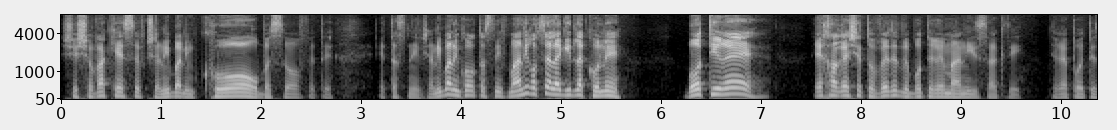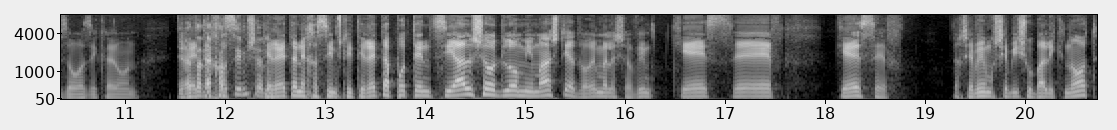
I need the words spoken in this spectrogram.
ששווה כסף כשאני בא למכור בסוף את, את הסניף. כשאני בא למכור את הסניף, מה אני רוצה להגיד לקונה? בוא תראה איך הרשת עובדת ובוא תראה מה אני השגתי. תראה פה את אזור הזיכיון. תראה את הפוט- הנכסים שלי. תראה את הנכסים שלי, תראה את הפוטנציאל שעוד לא מימשתי, הדברים האלה שווים כסף, כסף. תחשבי שמישהו בא לקנות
